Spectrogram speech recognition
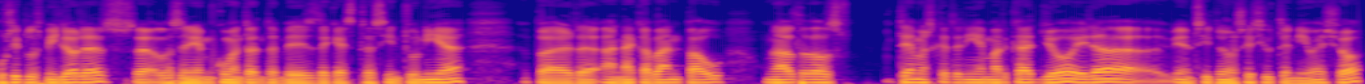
possibles millores eh, les anirem comentant també des d'aquesta sintonia per anar acabant, Pau. Un altre dels temes que tenia marcat jo era, si no sé si ho teniu això,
